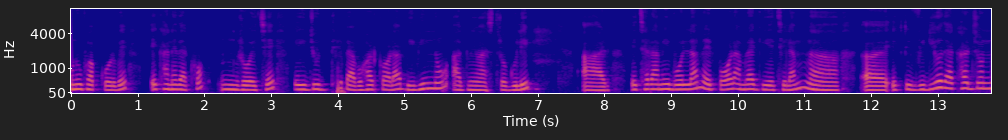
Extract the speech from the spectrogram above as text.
অনুভব করবে। এখানে দেখো রয়েছে এই যুদ্ধে ব্যবহার করা বিভিন্ন আগ্নেয়াস্ত্রগুলি। আর এছাড়া আমি বললাম, এরপর আমরা গিয়েছিলাম একটি ভিডিও দেখার জন্য।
